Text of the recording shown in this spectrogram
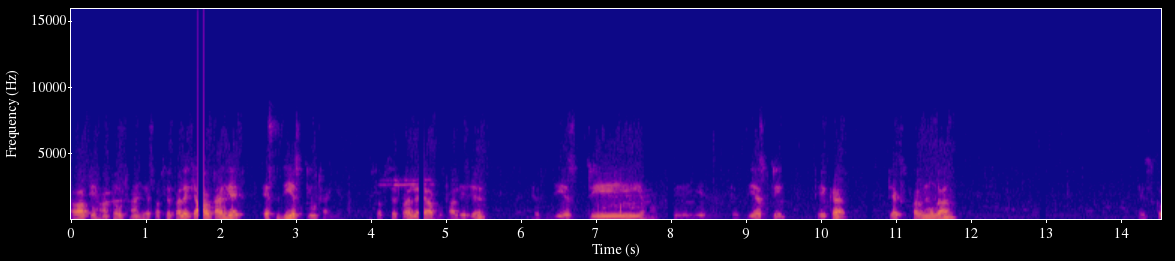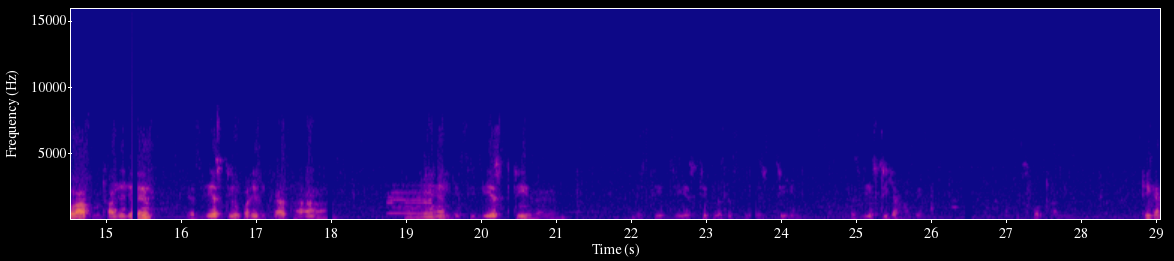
अब आप यहाँ पे उठाएँगे। सबसे पहले क्या उठाएँगे? एस जी उठाइए। सबसे पहले आप उठा लीजिए। एस जी एस यहाँ पे ये एस ठीक है? टेक्स्ट फार्मूला इसको आप उठा लीजिए। टी ऊपर ही दिख रहा था। है यहाँ पे इसको उठा लिया ठीक है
